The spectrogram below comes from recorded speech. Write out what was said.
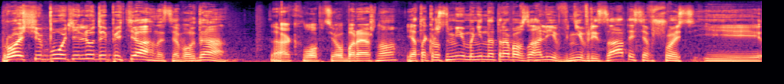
проще будь і люди підтягнуться, Богдан. Так, хлопці, обережно. Я так розумію, мені не треба взагалі в ні врізатися в щось і.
